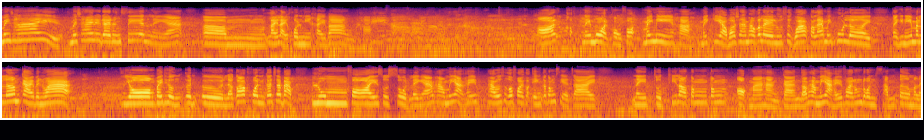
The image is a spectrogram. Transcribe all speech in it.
ไม่ใช่ไม่ใช่ใดๆทั้งสิ้นอะไรเงี้ยเอิ่มหลายๆ คนมีใครบ้างคะอ๋อในหมวดของฟอไม่มีค่ะ ไม่เกี่ยวเพราะฉะนั้นเขาก็เลยรู้สึกว่าตอนแรกไม่พูดเลย แต่ทีนี้มันเริ่มกลายเป็นว่า โยงไปถึงอื่นๆ แล้วก็คนก็จะแบบลุมฟอยสุดๆอะไรเงี้ยพลไม่อยากให้พลรู้สึกว่าฟอยก็เองก็ต้องเสียใจ ในจุดที่เราต้องต้องออกมาห่างกัน แล้วพลไม่อยากให้ฟอยต้องโดนซ้ำเติมอะไร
